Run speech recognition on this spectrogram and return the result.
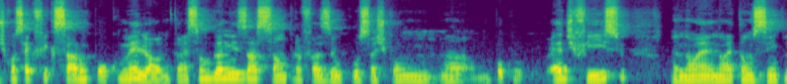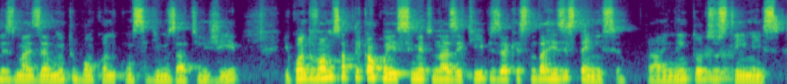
gente consegue fixar um pouco melhor. Então, essa organização para fazer o curso, acho que é um, um pouco é difícil, né? não é, não é tão simples, mas é muito bom quando conseguimos atingir. E quando vamos aplicar o conhecimento nas equipes, é a questão da resistência. Tá? E nem todos uhum. os times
